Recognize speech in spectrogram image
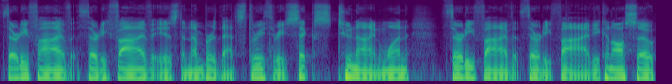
3535 is the number. That's 336 291 3535. You can also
